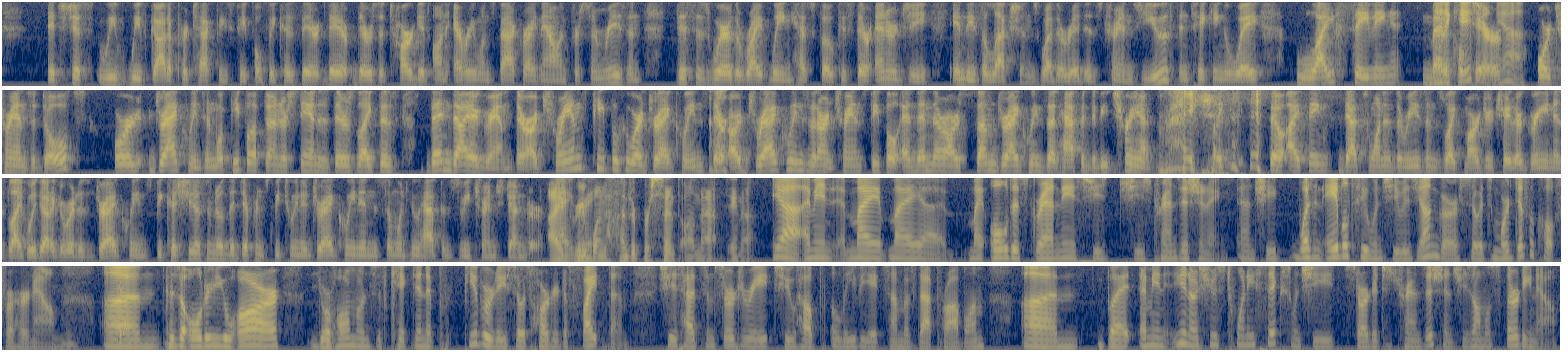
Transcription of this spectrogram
it's just we've we've got to protect these people because there there there's a target on everyone's back right now and for some reason this is where the right wing has focused their energy in these elections whether it is trans youth and taking away life-saving medical Medication, care yeah. or trans adults or drag queens. And what people have to understand is there's like this Venn diagram. There are trans people who are drag queens. There Uh-huh. are drag queens that aren't trans people, and then there are some drag queens that happen to be trans. Right. Like so, I think that's one of the reasons. Like Marjorie Taylor Greene is like, we got to get rid of the drag queens because she doesn't know the difference between a drag queen and someone who happens to be transgender. I, I agree agree. one hundred percent on that, Dana. Yeah, I mean, my my uh, my oldest grandniece, she's she's transitioning, and she wasn't able to when she was younger, so it's more difficult for her now. Yeah. Because the older you are, your hormones have kicked in at pu- puberty, so it's harder to fight them. She's had some surgery to help alleviate some of that problem. Um, but I mean, you know, she was 26 when she started to transition. She's almost 30 now.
